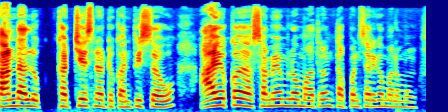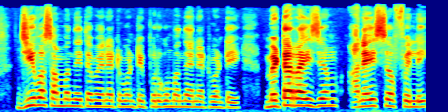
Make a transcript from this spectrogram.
కాండాలు కట్ చేసినట్టు కనిపిస్తావో ఆ యొక్క సమయంలో మాత్రం తప్పనిసరిగా మనము జీవ సంబంధితమైనటువంటి పురుగు మందు అయినటువంటి మెటరైజం అనైసోఫిలి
